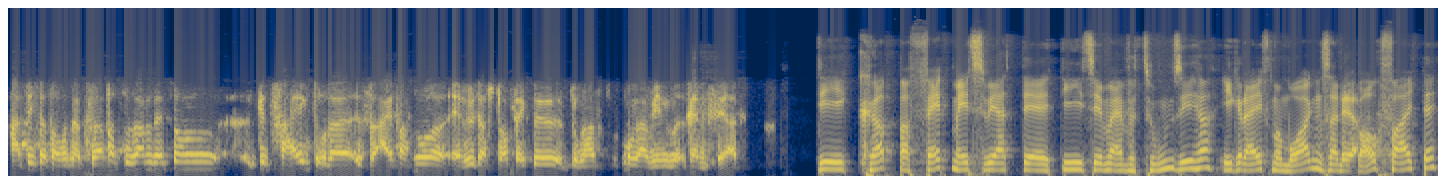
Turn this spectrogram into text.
hat sich das auch in der Körperzusammensetzung äh, gezeigt oder ist es einfach nur erhöhter Stoffwechsel, du hast Hunger wie ein Rennpferd? Die Körperfettmesswerte, die sind mir einfach zu unsicher. Ich greife mir morgens an die ja. Bauchfalte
